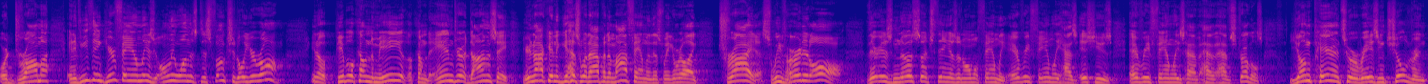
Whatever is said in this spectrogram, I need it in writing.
or drama. And if you think your family is the only one that's dysfunctional, you're wrong. You know, people will come to me, they'll come to Andrew, Donovan, and say, You're not going to guess what happened to my family this week. And we're like, Try us. We've heard it all. There is no such thing as a normal family. Every family has issues, every families have, have, have struggles. Young parents who are raising children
